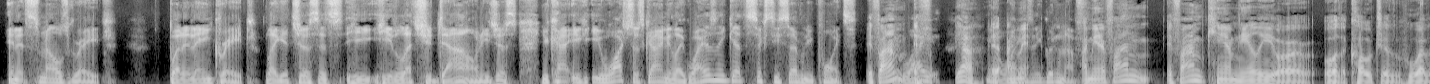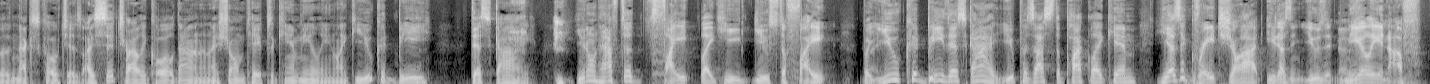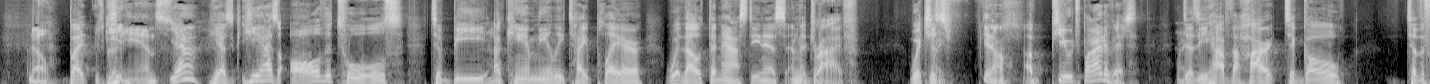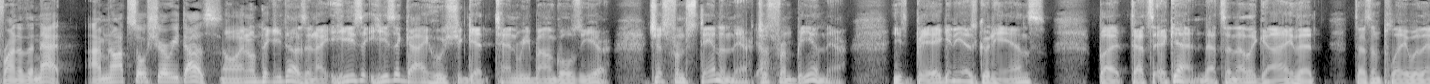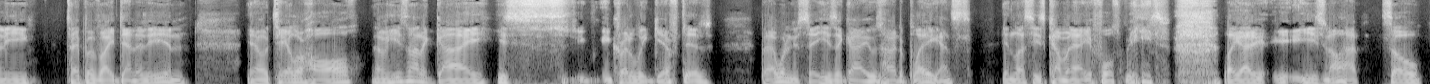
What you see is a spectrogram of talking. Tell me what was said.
and it smells great, but it ain't great. Like it just it's he he lets you down. He just you can't you, you watch this guy and you're like, why doesn't he get 60, 70 points? If I'm, Like, why- if- yeah, You know, why I mean, isn't he good enough? I mean, if I'm if I'm Cam Neely or or the coach of whoever the next coach is, I sit Charlie Coyle down and I show him tapes of Cam Neely and like you could be this guy. You don't have to fight like he used to fight, but you could be this guy. You possess the puck like him. He has a great shot. He doesn't use it nearly enough. No, but He's good he- hands. Yeah, he has he has all the tools to be Mm-hmm. a Cam Neely type player without the nastiness and the drive, which is you know a huge part of it. Does he have the heart to go to the front of the net? I'm not so sure he does. No, I don't think he does. And I, he's he's a guy who should get ten rebound goals a year just from standing there, just from being there. He's big and he has good hands, but that's again, that's another guy that doesn't play with any type of identity. And you know, Taylor Hall. I mean, he's not a guy. He's incredibly gifted, but I wouldn't say he's a guy who's hard to play against unless he's coming at you full speed. like I, he's not. So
